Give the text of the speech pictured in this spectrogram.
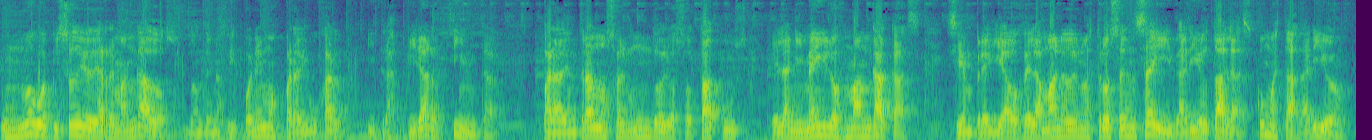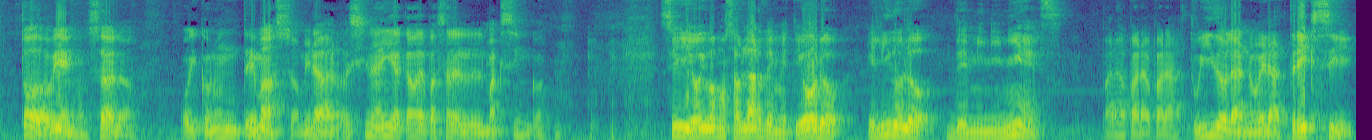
un nuevo episodio de Arremangados, donde nos disponemos para dibujar y transpirar tinta, para adentrarnos al mundo de los otakus, el anime y los mangakas, siempre guiados de la mano de nuestro sensei Darío Talas. ¿Cómo estás, Darío? Todo bien, Gonzalo. Hoy con un temazo. Mirá, recién ahí acaba de pasar el Max 5. Sí, hoy vamos a hablar de Meteoro, el ídolo de mi niñez. Para, para, para. ¿Tu ídola no era Trixie?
